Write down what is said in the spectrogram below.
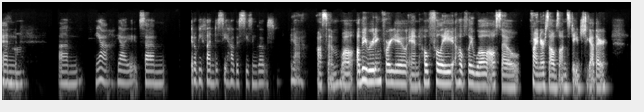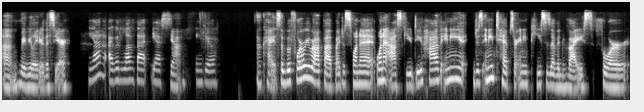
and mm-hmm. um yeah yeah it's um it'll be fun to see how this season goes yeah Awesome. Well, I'll be rooting for you and hopefully, hopefully we'll also find ourselves on stage together um, maybe later this year. Yeah, I would love that. Yes. Yeah. Thank you. Okay. So before we wrap up, I just want to want to ask you, do you have any just any tips or any pieces of advice for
